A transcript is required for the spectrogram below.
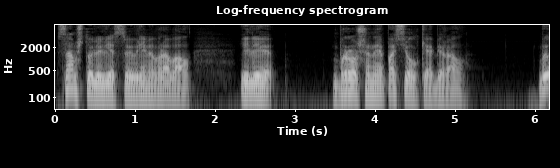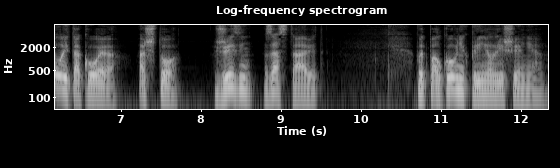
Сам, что ли, лес в свое время воровал? Или брошенные поселки обирал? Было и такое. А что? Жизнь заставит. Подполковник принял решение.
